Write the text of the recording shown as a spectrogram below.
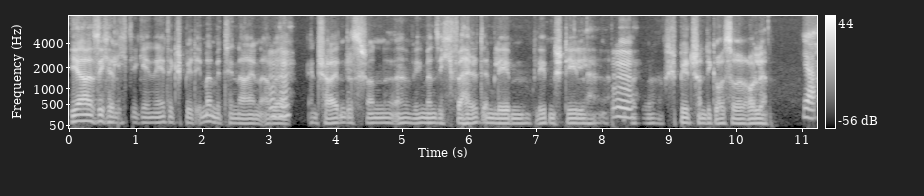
Ja, sicherlich, die Genetik spielt immer mit hinein, aber mhm. entscheidend ist schon, äh, wie man sich verhält im Leben, Lebensstil mhm. also spielt schon die größere Rolle. Ja.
